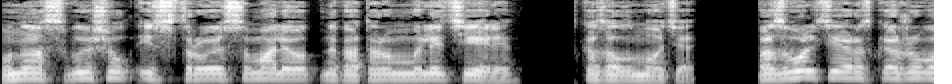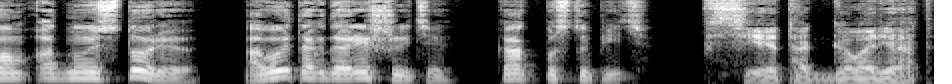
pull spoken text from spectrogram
У нас вышел из строя самолет, на котором мы летели», — сказал Мотя. «Позвольте я расскажу вам одну историю, а вы тогда решите, как поступить». «Все так говорят,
